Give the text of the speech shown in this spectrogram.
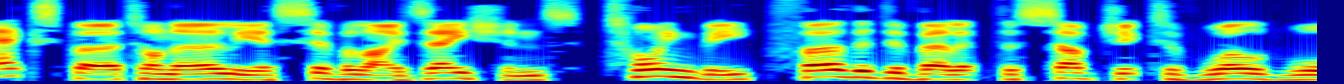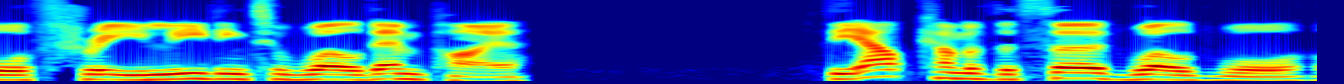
Expert on earlier civilizations, Toynbee, further developed the subject of World War III leading to world empire. The outcome of the Third World War,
